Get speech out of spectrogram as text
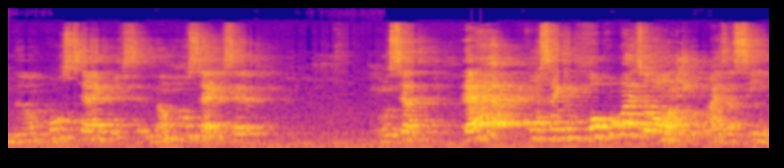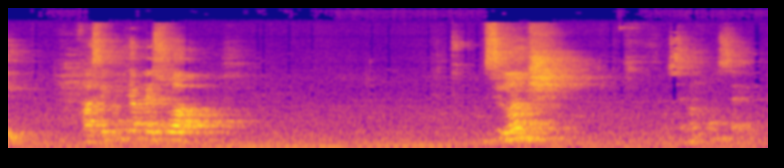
Não consegue, você não consegue. Você, você até consegue um pouco mais longe, mas assim, fazer com que a pessoa se lanche, você não consegue.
